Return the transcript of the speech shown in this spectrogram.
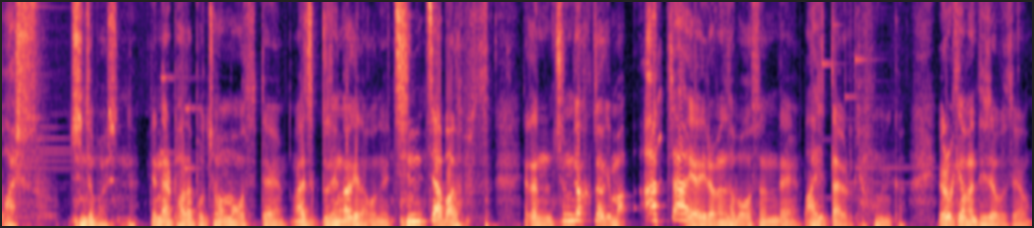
맛있어. 진짜 맛있네. 옛날 바다포 처음 먹었을 때 아직도 생각이 나거든요. 진짜 맛없어. 약간 충격적인 막 아짜야 이러면서 먹었었는데 맛있다 이렇게 먹으니까. 이렇게 한번 드셔보세요.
